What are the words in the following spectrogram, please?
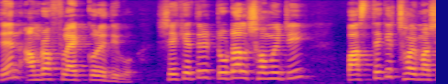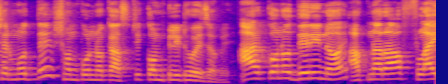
দেন আমরা ফ্লাইট করে দিব। সেক্ষেত্রে টোটাল সময়টি পাঁচ থেকে ছয় মাসের মধ্যে সম্পূর্ণ কাজটি কমপ্লিট হয়ে যাবে। আর কোনো দেরি নয়, আপনারা ফ্লাই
